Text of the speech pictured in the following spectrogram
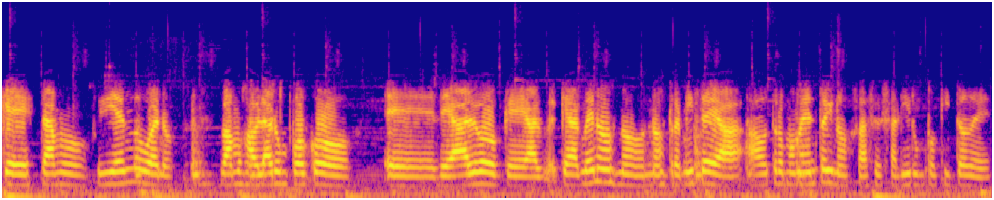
que estamos viviendo, bueno, vamos a hablar un poco eh, de algo que al, que al menos nos remite a, otro momento y nos hace salir un poquito de,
